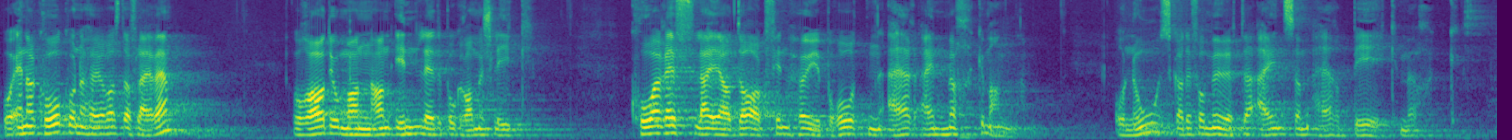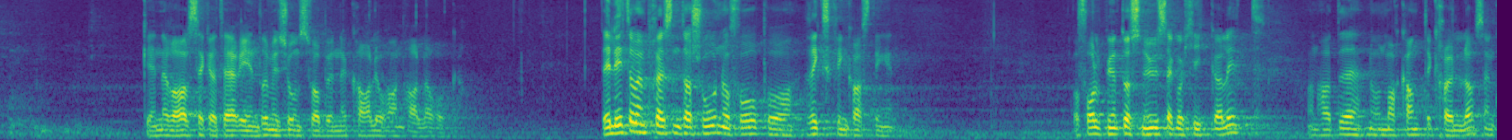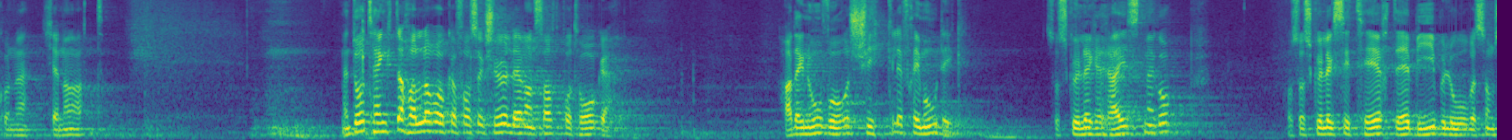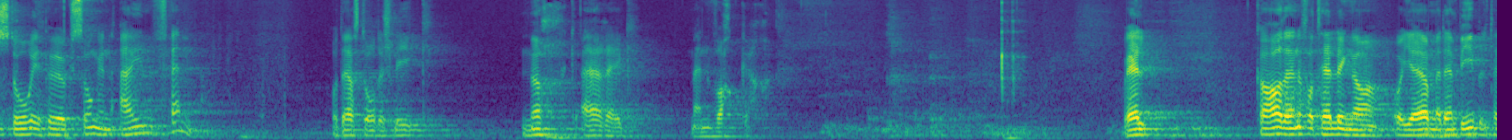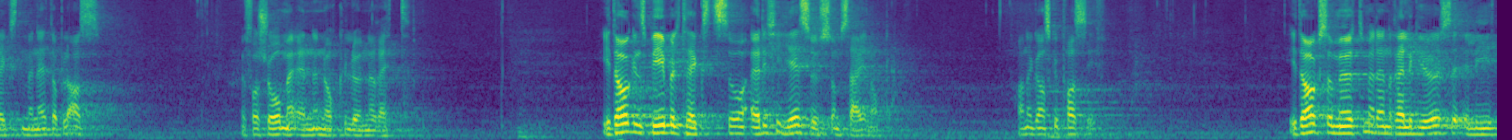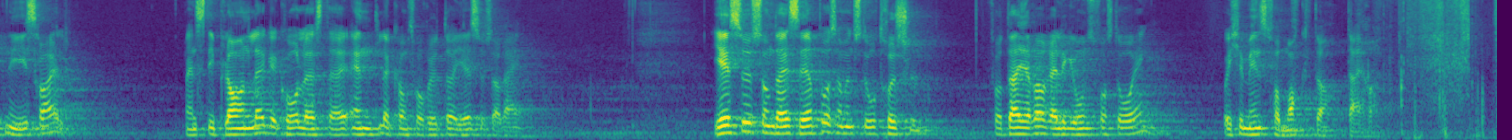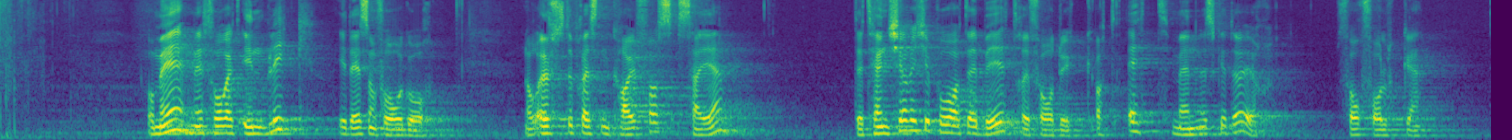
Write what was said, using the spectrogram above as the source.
Og NRK kunne høres av flere. Og radiomannen han innleder programmet slik KrF-leder Dagfinn Høybråten er en mørkemann. Og nå skal det få møte en som er bekmørk. Generalsekretær i Indremisjonsforbundet Karl Johan Hallaråker. Det er litt av en presentasjon å få på Rikskringkastingen. Og Folk begynte å snu seg og kikke litt. Han hadde noen markante krøller så en kunne kjenne at Men da tenkte Hallaråker for seg sjøl der han satt på toget. Hadde jeg nå vært skikkelig frimodig, så skulle jeg reist meg opp, og så skulle jeg sitert det bibelordet som står i Høgsongen 1.5. Og der står det slik Mørk er jeg, men vakker. Vel, hva har denne fortellinga å gjøre med den bibelteksten vi nettopp las? Vi får se om vi ender noenlunde rett. I dagens bibeltekst så er det ikke Jesus som sier noe. Han er ganske passiv. I dag så møter vi den religiøse eliten i Israel mens de planlegger hvordan de endelig kan få rydda Jesus av veien. Jesus som de ser på som en stor trussel for deres religionsforståing og ikke minst for makta deres. Og vi, vi får et innblikk i det som foregår, når øverstepresten Kaifas sier det tenker ikke på at det er bedre for dykk at ett menneske dør for folket,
